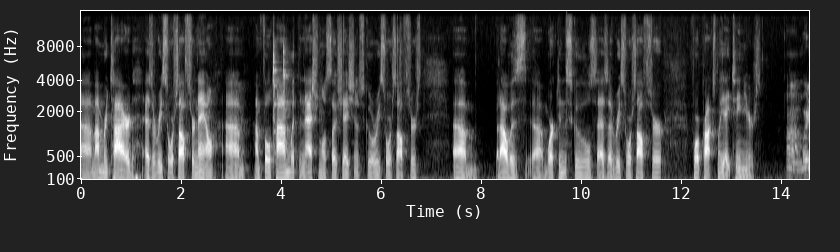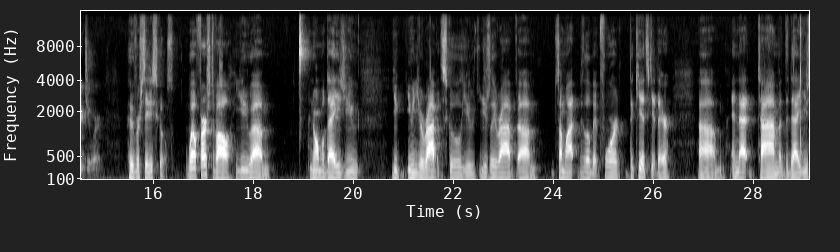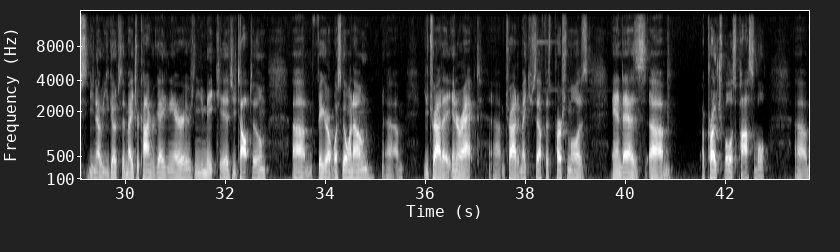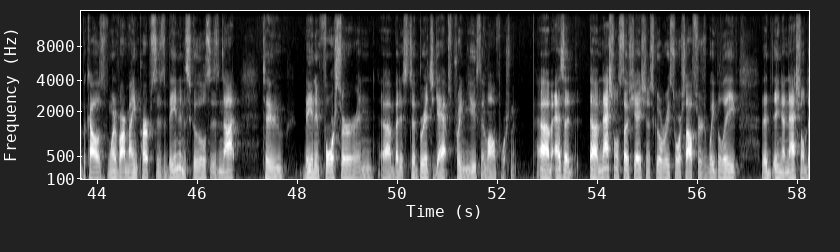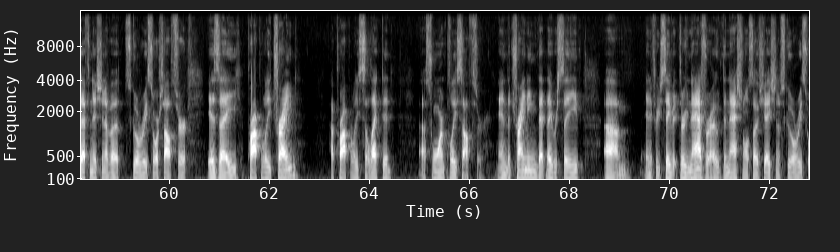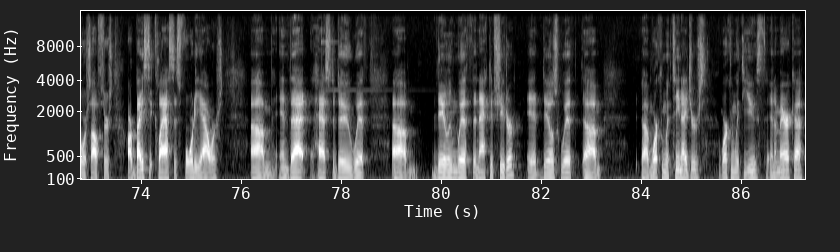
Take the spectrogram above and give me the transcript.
Um, I'm retired as a resource officer now. Um, I'm full time with the National Association of School Resource Officers, um, but I was uh, worked in the schools as a resource officer for approximately 18 years. Um, where did you work? Hoover City Schools. Well, first of all, you um, normal days you you you when you arrive at the school, you usually arrive um, somewhat a little bit before the kids get there. Um, that time of the day, you you know you go to the major congregating areas and you meet kids, you talk to them, um, figure out what's going on. Um, you try to interact, um, try to make yourself as personal as and as um, approachable as possible, uh, because one of our main purposes of being in the schools is not to be an enforcer, and uh, but it's to bridge gaps between youth and law enforcement. Um, as a uh, National Association of School Resource Officers, we believe that in a national definition of a school resource officer is a properly trained, a properly selected, uh, sworn police officer. And the training that they receive, um, and if you receive it through NASRO, the National Association of School Resource Officers, our basic class is 40 hours. Um, and that has to do with um, dealing with an active shooter. It deals with um, uh, working with teenagers, working with youth in America.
